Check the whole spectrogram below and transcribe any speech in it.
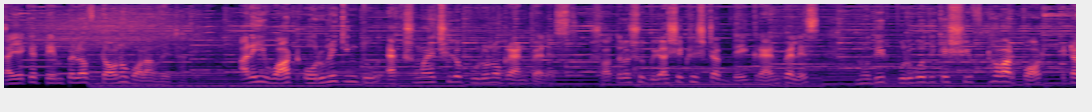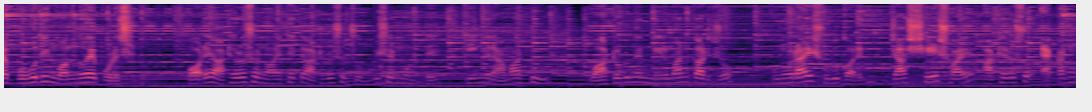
তাই একে টেম্পল অফ ডনও বলা হয়ে থাকে। আর এই ওয়াট অরুণই কিন্তু একসময় ছিল পুরনো গ্র্যান্ড প্যালেস। সতেরোশো বিরাশি খ্রিস্টাব্দে গ্র্যান্ড প্যালেস নদীর পূর্ব দিকে শিফট হওয়ার পর এটা বহুদিন বন্ধ হয়ে পড়েছিল। পরে আঠেরোশো নয় থেকে আঠেরোশো চব্বিশের মধ্যে কিং রামা টু ওয়াটরুনের নির্মাণ কার্য পুনরায় শুরু করেন, যা শেষ হয় আঠেরোশো একান্ন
